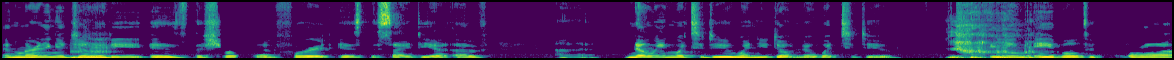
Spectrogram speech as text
and learning hmm agility is the shorthand for it is this idea of uh, knowing what to do when you don't know what to do, Yeah. being able to draw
